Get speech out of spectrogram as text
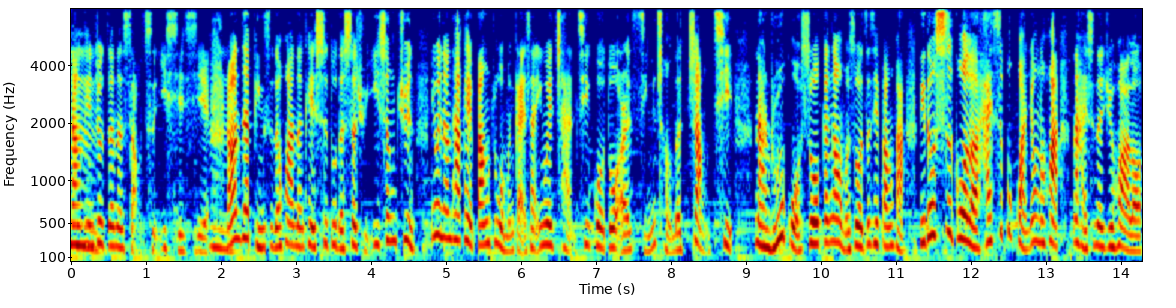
当天嗯就真的少吃一些些。嗯。然后在平时的话呢，可以适度的摄取益生菌，因为呢它可以帮助我们改善因为产气过多而形成的胀气。那如果说刚刚我们说的这些方法你都试过了，还是不管用的话，那还是那句话喽，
